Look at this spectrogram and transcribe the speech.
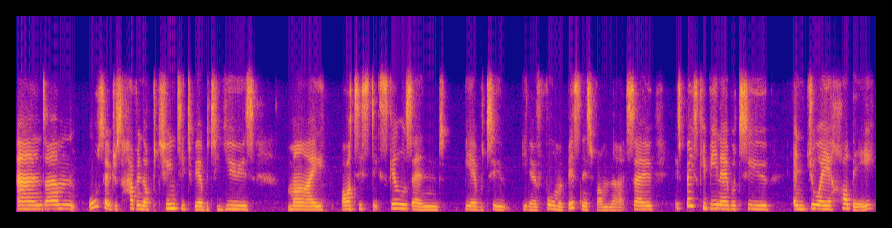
and um, also just having the opportunity to be able to use my artistic skills and be able to you know form a business from that so it's basically being able to enjoy a hobby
